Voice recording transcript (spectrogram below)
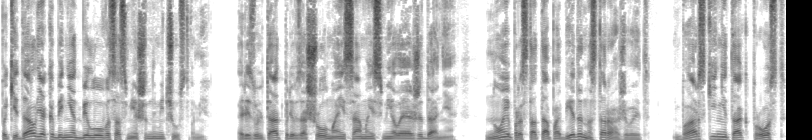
Покидал я кабинет Белова со смешанными чувствами. Результат превзошел мои самые смелые ожидания. Но и простота победы настораживает. Барский не так прост.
